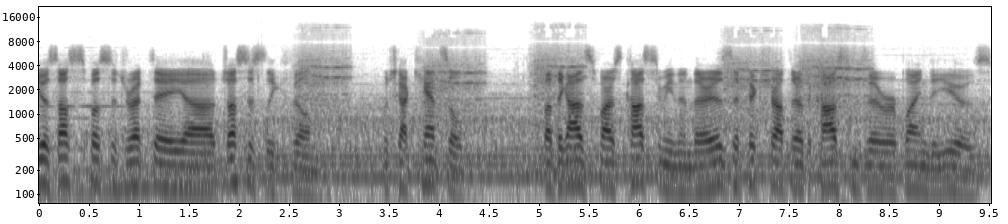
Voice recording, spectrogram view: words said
He was also supposed to direct a uh, Justice League film, which got canceled. but they got as far as costuming, and there is a picture out there of the costumes they were planning to use.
